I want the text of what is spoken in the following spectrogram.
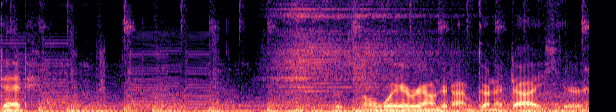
Dead. There's no way around it. I'm gonna die here.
